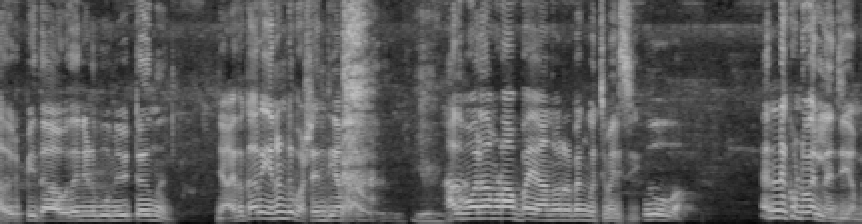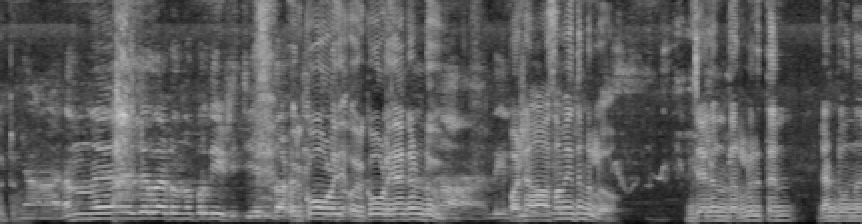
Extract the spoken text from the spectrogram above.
അതൊരു പിതാവ് തന്നെയാണ് ഭൂമി വിറ്റതെന്ന്. ഞാൻ ഇതൊക്കെ അറിയുന്നുണ്ട് പക്ഷെ എന്ത് ചെയ്യാൻ പറ്റും? അതുപോലെ നമ്മുടെ അബ്ബയ എന്ന് പറഞ്ഞ പെങ്കൊച്ചു മരിച്ചു. എന്നെ കൊണ്ട് വല്ലതും ചെയ്യാൻ പറ്റും ഞാനന്ന് ചെറുതായിട്ടൊന്ന് പ്രതീക്ഷിച്ച് ഒരു കോൾ ഒരു കോൾ ഞാൻ കണ്ടു. പക്ഷെ ആ സമയത്തുണ്ടല്ലോ ജലന്ധറിൽ ഒരുത്തൻ രണ്ടുമൂന്ന്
